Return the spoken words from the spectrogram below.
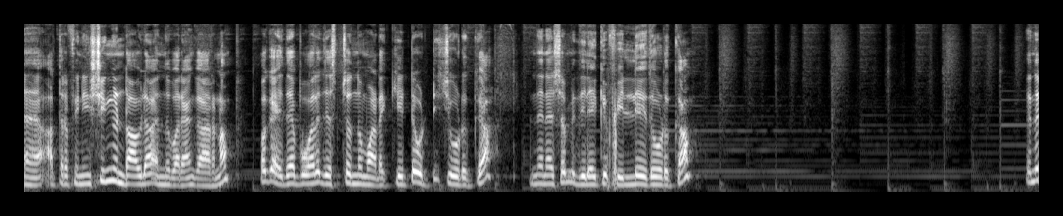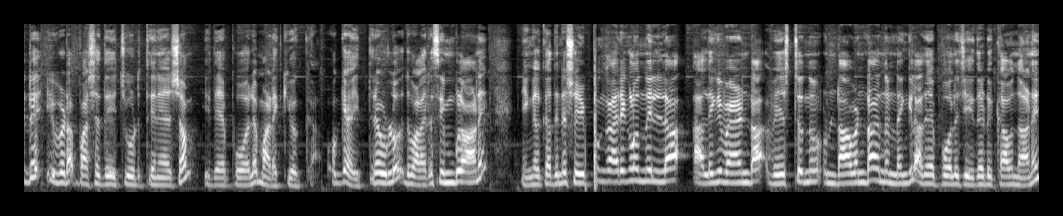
അത്ര ഫിനിഷിംഗ് ഉണ്ടാവില്ല എന്ന് പറയാൻ കാരണം. ഓക്കെ ഇതേപോലെ ജസ്റ്റ് ഒന്ന് മടക്കിയിട്ട് ഒട്ടിച്ചു കൊടുക്കുക. എന്നതിന് ശേഷം ഇതിലേക്ക് ഫില്ല് ചെയ്ത് കൊടുക്കാം. എന്നിട്ട് ഇവിടെ പശ തേച്ച് കൊടുത്തതിന് ശേഷം ഇതേപോലെ മടക്കി വെക്കുക. ഓക്കെ ഇത്രേ ഉള്ളൂ. ഇത് വളരെ സിമ്പിളാണ് നിങ്ങൾക്ക് അതിന്റെ ഷേപ്പും കാര്യങ്ങളൊന്നും ഇല്ല. അല്ലെങ്കിൽ വേണ്ട വേസ്റ്റ് ഒന്നും ഉണ്ടാവണ്ട എന്നുണ്ടെങ്കിൽ അതേപോലെ ചെയ്തെടുക്കാവുന്നതാണ്.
